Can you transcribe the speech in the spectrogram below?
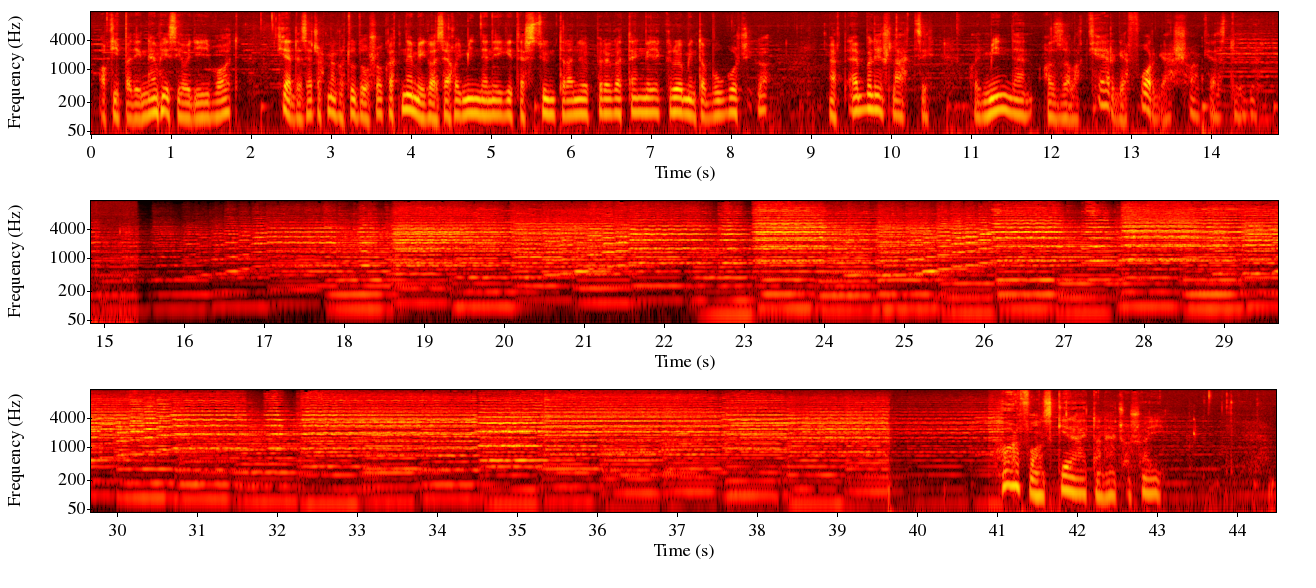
Aki pedig nem hiszi, hogy így volt, kérdezze csak meg a tudósokat, nem igaz-e, hogy minden égítés szüntelenül pörög a tengelyek mint a búgócsiga? Mert ebből is látszik, hogy minden azzal a kerge forgással kezdődött. Alfonsz király tanácsosai.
